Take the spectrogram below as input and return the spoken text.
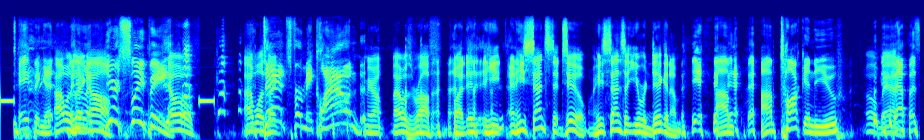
taping it. I was you're like, oh. you're sleepy. Oh, f- I was like, Dance for me, clown. you know, that was rough. But it, he and he sensed it too. He sensed that you were digging him. I'm, I'm talking to you. Oh man. That was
